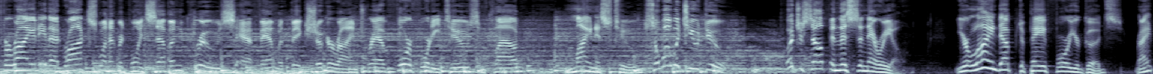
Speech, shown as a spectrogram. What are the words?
variety that rocks 100.7 Cruise FM with Big Sugar. I'm Trev 442, some cloud, minus two. So, what would you do? Put yourself in this scenario. You're lined up to pay for your goods, right?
